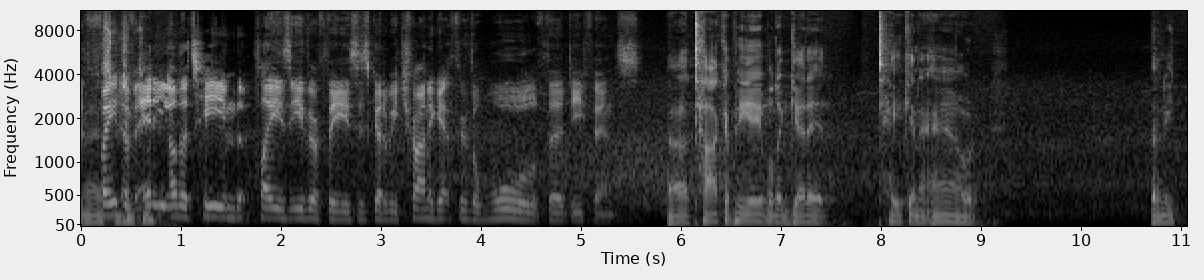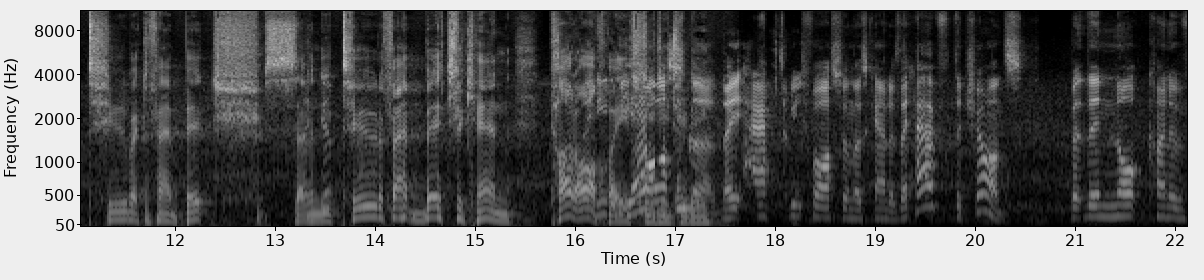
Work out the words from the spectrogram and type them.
The fate of any other team that plays either of these is going to be trying to get through the wall of their defense. Uh, Takapi able to get it taken out. 72 back to Fat Bitch. 72 to Fat Bitch again. Cut off by faster. They have to be faster on those counters. They have the chance, but they're not kind of.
